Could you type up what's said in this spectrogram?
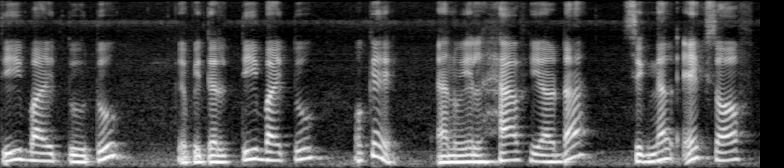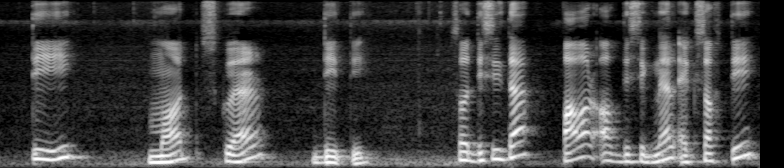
T by 2 to capital T by 2 okay. And we'll have here the signal x of t mod square dt so this is the power of the signal x of t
